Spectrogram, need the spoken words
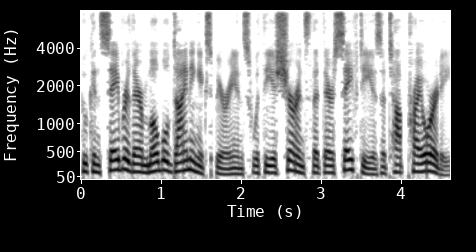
who can savor their mobile dining experience with the assurance that their safety is a top priority.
